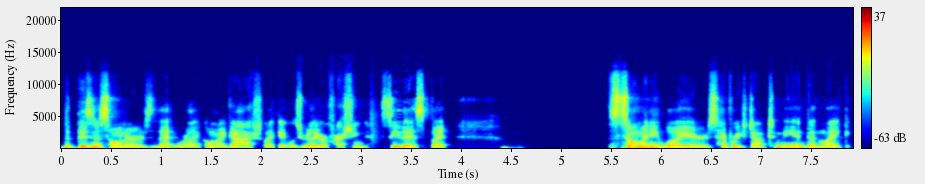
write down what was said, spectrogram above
the business owners that were like oh my gosh like it was really refreshing to see this but so many lawyers have reached out to me and been like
